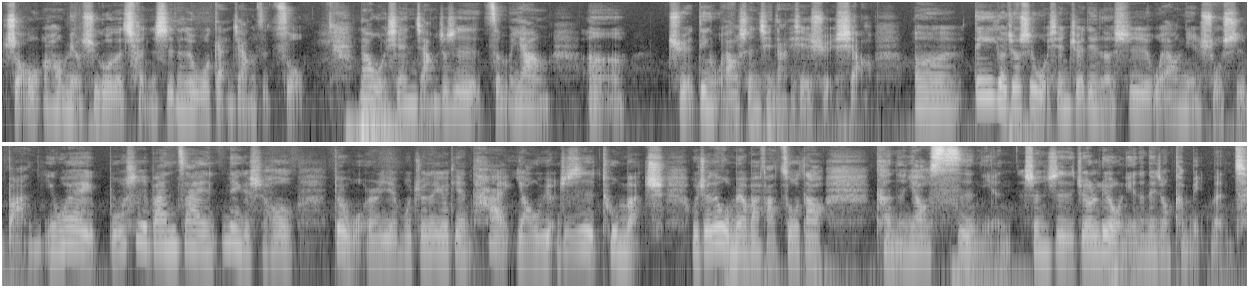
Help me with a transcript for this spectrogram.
州，然后没有去过的城市，但是我敢这样子做？那我先讲就是怎么样呃。决定我要申请哪一些学校，呃，第一个就是我先决定的是我要念硕士班，因为博士班在那个时候对我而言，我觉得有点太遥远，就是 too much，我觉得我没有办法做到，可能要四年甚至就六年的那种 commitment。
